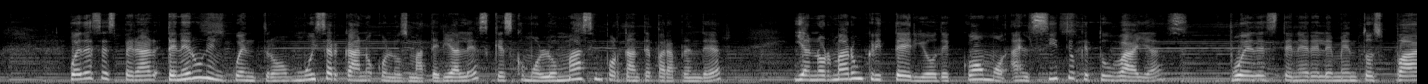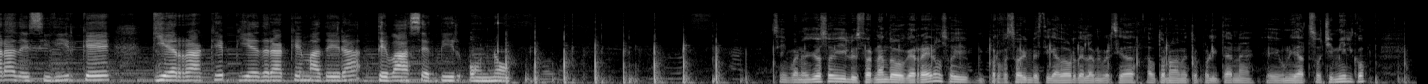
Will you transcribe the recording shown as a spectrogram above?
Puedes esperar tener un encuentro muy cercano con los materiales, que es como lo más importante para aprender, y a normar un criterio de cómo al sitio que tú vayas puedes tener elementos para decidir qué tierra, qué piedra, qué madera te va a servir o no. Sí, bueno, yo soy Luis Fernando Guerrero, soy profesor investigador de la Universidad Autónoma Metropolitana eh, Unidad Xochimilco.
